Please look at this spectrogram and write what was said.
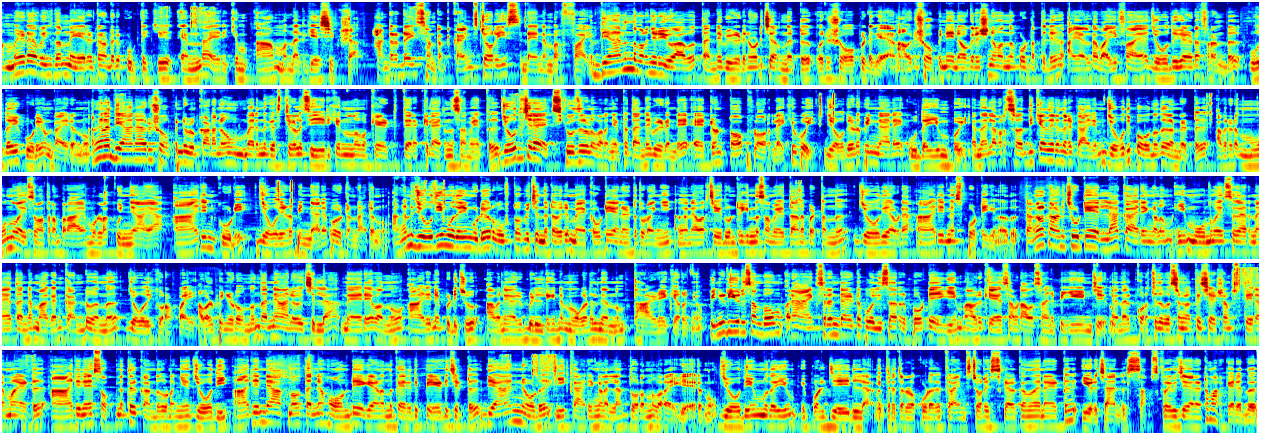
അമ്മയുടെ അഭിഹിതം നേരിട്ട് ഒരു കുട്ടിക്ക് എന്തായിരിക്കും ആ അമ്മ നൽകിയ ശിക്ഷ? Hundred days hundred crime stories day number five Dhyan എന്ന് പറഞ്ഞൊരു യുവാവ് തന്റെ വീടിനോട് ചേർന്നിട്ട് ഒരു ഷോപ്പ് ഇടുകയാണ്. ആ ഒരു ഷോപ്പിന്റെ ഇനോഗ്രേഷന് വന്ന കൂട്ടത്തിൽ അയാളുടെ വൈഫായ ജ്യോതികയുടെ ഫ്രണ്ട് ഉദയ് കൂടി ഉണ്ടായിരുന്നു. അങ്ങനെ ധ്യാൻ ഒരു ഷോപ്പിന്റെ ഉദ്ഘാടനവും വരുന്ന ഗസ്റ്റുകൾ സ്വീകരിക്കുന്നതും ഒക്കെ ആയിട്ട് തിരക്കിലായിരുന്ന സമയത്ത് ജ്യോതി ചില എക്സ്ക്യൂസുകൾ പറഞ്ഞിട്ട് തന്റെ വീടിന്റെ ഏറ്റവും ടോപ്പ് ഫ്ലോറിലേക്ക് പോയി. ജ്യോതിയുടെ പിന്നാലെ ഉദയും പോയി. എന്നാൽ അവർ ശ്രദ്ധിക്കാതിരുന്ന ഒരു കാര്യം ജ്യോതി പോകുന്നത് കണ്ടിട്ട് അവരുടെ മൂന്ന് വയസ്സ് മാത്രം പ്രായമുള്ള കുഞ്ഞായ ആര്യൻ കൂടി ജ്യോതിയുടെ പിന്നാലെ പോയിട്ടുണ്ടായിരുന്നു. അങ്ങനെ ജ്യോതിയും ഉദയും കൂടി റൂഫ് ടോപ്പിൽ ചെന്നിട്ട് അവർ മേക്കൗട്ട് ചെയ്യാനായിട്ട് തുടങ്ങി. അങ്ങനെ അവർ ചെയ്തുകൊണ്ടിരിക്കുന്ന സമയത്താണ് പെട്ടെന്ന് ജ്യോതി അവിടെ ആര്യനെ സ്പോട്ട് ചെയ്യുന്നത്. തങ്ങൾ കാണിച്ചു കൂട്ടിയ എല്ലാ കാര്യങ്ങളും ഈ മൂന്ന് വയസ്സുകാരനായ തന്റെ മകൻ കണ്ടുവെന്ന് ജ്യോതിക്ക് ഉറപ്പായി. അവൾ പിന്നീട് ഒന്നും തന്നെ ആലോചിച്ചില്ല. നേരെ വന്നു ആര്യനെ പിടിച്ചു അവനെ ഒരു ബിൽഡിംഗിന്റെ മുകളിൽ നിന്നും താഴേക്ക് എറിഞ്ഞു. പിന്നീട് ഈ ഒരു സംഭവം ഒരു ആക്സിഡന്റ് ആയിട്ട് പോലീസുകാർ റിപ്പോർട്ട് ചെയ്യുകയും അവർ കേസ് അവിടെ അവസാനിപ്പിക്കുകയും ചെയ്തു. എന്നാൽ കുറച്ച് ദിവസങ്ങൾക്ക് ശേഷം സ്ഥിരമായിട്ട് ആര്യനെ സ്വപ്നത്തിൽ കണ്ടു തുടങ്ങിയ ജ്യോതി ആര്യന്റെ ആത്മാവ് തന്നെ ഹോണ്ട് ചെയ്യുകയാണെന്ന് കരുതി പേടിച്ചിട്ട് ധ്യാനിനോട് ഈ കാര്യങ്ങളെല്ലാം തുറന്നു പറയുകയായിരുന്നു. ജ്യോതിയും ഉദയും ഇപ്പോൾ ജയിലിലാണ്. ഇത്തരത്തിലുള്ള കൂടുതൽ ക്രൈം സ്റ്റോറീസ് കേൾക്കുന്നതിനായിട്ട് ഈ ഒരു ചാനൽ സബ്സ്ക്രൈബ് ചെയ്യാനായിട്ട് മറക്കരുത്.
